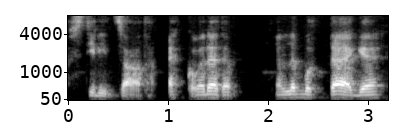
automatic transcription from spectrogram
stilizzata. Ecco, vedete, nelle botteghe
